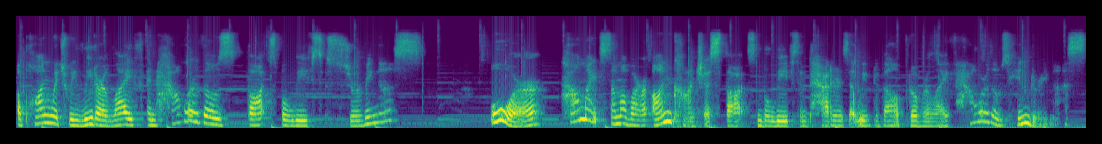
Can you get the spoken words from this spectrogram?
upon which we lead our life, and how are those thoughts, beliefs serving us? Or how might some of our unconscious thoughts and beliefs and patterns that we've developed over life, how are those hindering us?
